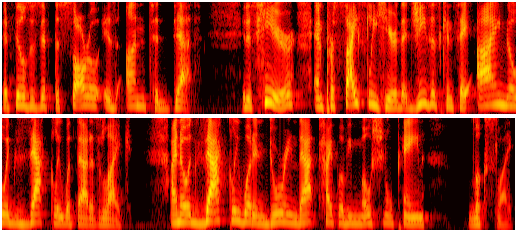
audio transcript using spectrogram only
It feels as if the sorrow is unto death. It is here and precisely here that Jesus can say, I know exactly what that is like. I know exactly what enduring that type of emotional pain looks like.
